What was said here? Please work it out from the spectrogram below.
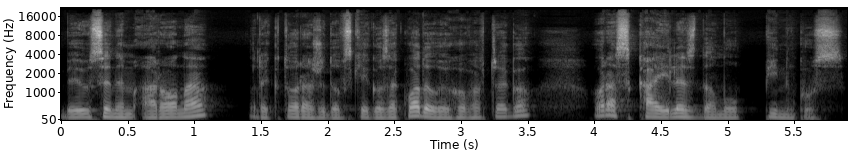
Był synem Arona, rektora żydowskiego zakładu wychowawczego, oraz Kajle z domu Pinkus.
